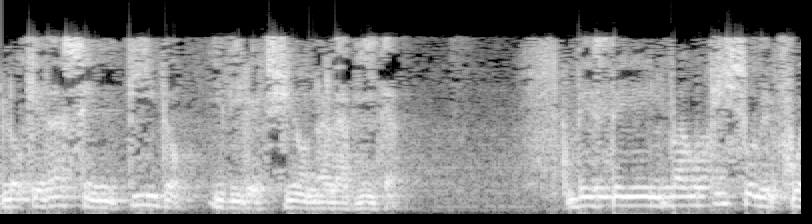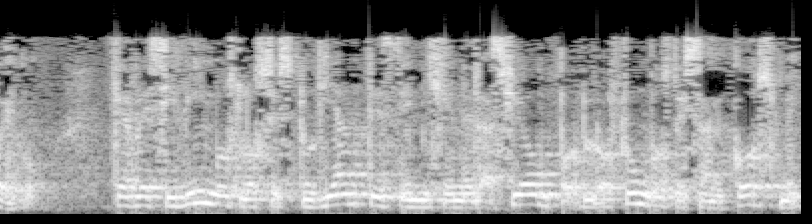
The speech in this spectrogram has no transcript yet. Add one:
lo que da sentido y dirección a la vida. Desde el bautizo de fuego que recibimos los estudiantes de mi generación por los rumbos de San Cosme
